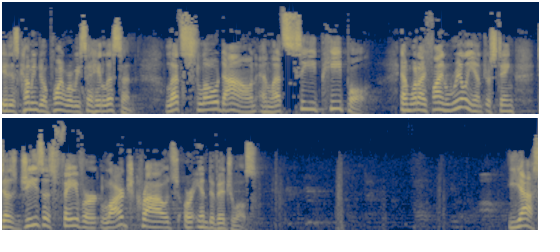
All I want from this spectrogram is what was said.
It is coming to a point where we say, hey, listen, let's slow down and let's see people. And what I find really interesting does Jesus favor large crowds or individuals? Yes.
